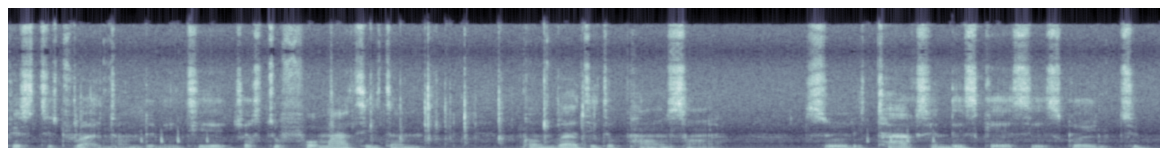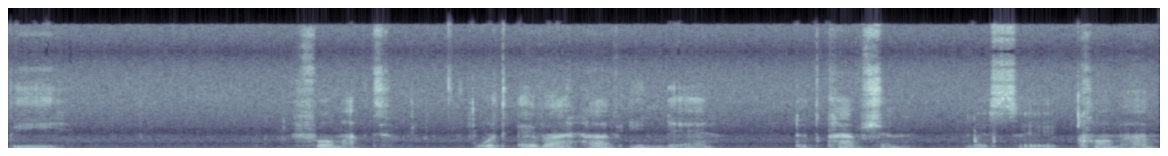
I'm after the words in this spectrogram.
paste it right underneath here just to format it and convert it to pound sign so the tax in this case is going to be format. Whatever I have in there dot caption let's say comma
